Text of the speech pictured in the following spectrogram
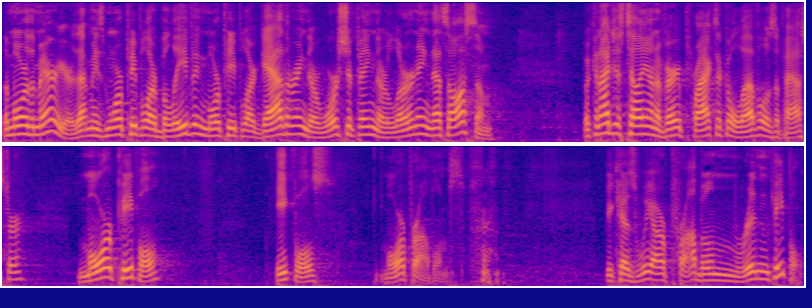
the more the merrier. That means more people are believing, more people are gathering, they're worshiping, they're learning. That's awesome. But can I just tell you on a very practical level as a pastor? More people equals more problems. because we are problem ridden people.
